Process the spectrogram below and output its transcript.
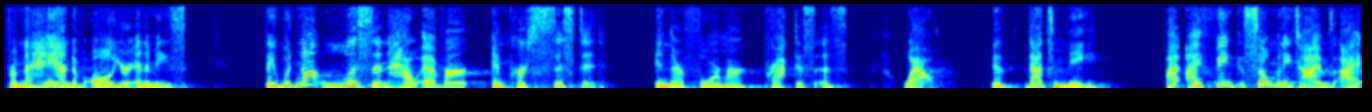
from the hand of all your enemies. They would not listen, however, and persisted in their former practices. Wow. It, that's me. I, I think so many times I,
